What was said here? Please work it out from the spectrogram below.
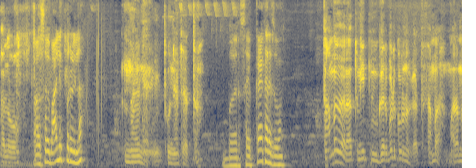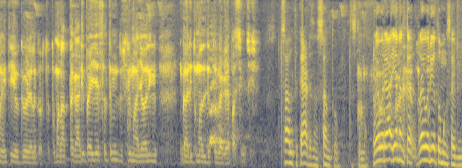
हॅलो. साहेब आले का परळीला? नाही नाही पुण्यात आहे आता. बरं साहेब काय करायचं थांबा जरा तुम्ही गडबड करू नका. थांबा मला माहिती योग्य वेळेला करतो. तुम्हाला आता गाडी पाहिजे असेल तर मी दुसरी माझ्यावाली गाडी तुम्हाला देतो वेगळ्या पासिंगची चालतं काय अडचण सांगतो ड्रायव्हर येणार ड्रायव्हर येतो मग साहेब मी.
